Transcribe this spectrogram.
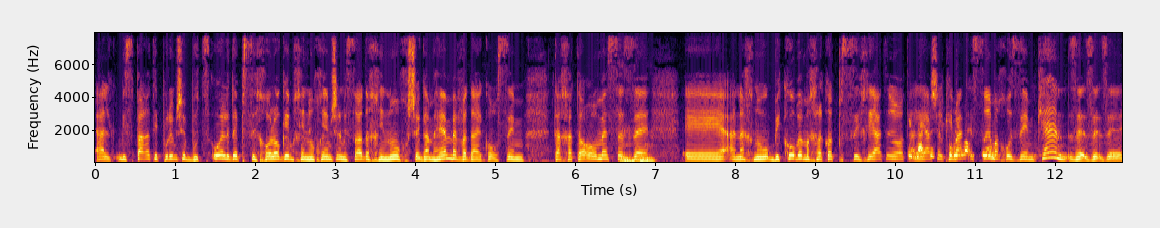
על מספר הטיפולים שבוצעו על ידי פסיכולוגים חינוכיים של משרד החינוך, שגם הם בוודאי קורסים תחת העומס הזה. אנחנו, ביקור במחלקות פסיכיאטריות, עלייה של כמעט 20 אחוזים, כן, זה, זה, זה,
